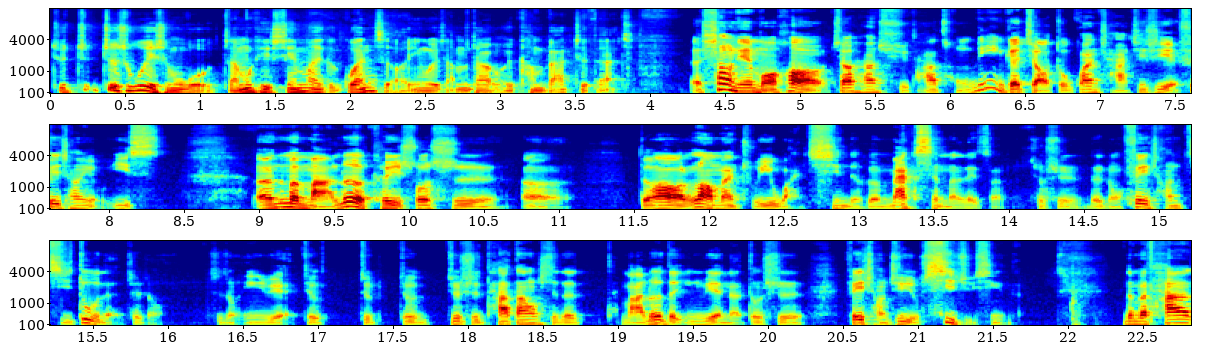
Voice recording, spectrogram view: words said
就这这是为什么？我咱们可以先卖一个关子啊，因为咱们待会儿会 come back to that。呃，少年魔号交响曲，它从另一个角度观察，其实也非常有意思。呃，那么马勒可以说是呃。德奥浪漫主义晚期那个 maximalism，就是那种非常极度的这种这种音乐，就就就就是他当时的马勒的音乐呢，都是非常具有戏剧性的。那么他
